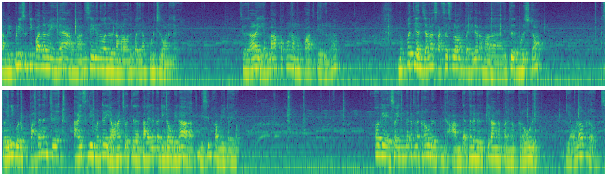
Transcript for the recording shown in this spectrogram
நம்ம இப்படி சுற்றி பார்த்தோன்னு வைங்களேன் அவங்க அந்த சைடு இருந்து வந்து நம்மளை வந்து பார்த்தீங்கன்னா பிடிச்சிருவானுங்க. ஸோ இதனால் எல்லா பக்கமும் நம்ம பார்த்துட்டே இருக்கணும். முப்பத்தி அஞ்செல்லாம் சக்ஸஸ்ஃபுல்லாக வந்து பார்த்தீங்கன்னா நம்ம விற்று முடிச்சிட்டோம். ஸோ இன்னைக்கு ஒரு பதினஞ்சு ஐஸ்கிரீம் மட்டும் எவனாச்சும் ஒத்து தலையில் கட்டிட்டோம் அப்படின்னா மிஷின் கம்ப்ளீட் ஆயிரும். ஓகே ஸோ இந்த இடத்துல க்ரௌடு அந்த இடத்துல விற்கிறாங்க பாருங்கள் க்ரௌடு எவ்வளோ க்ரௌட்ஸ்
